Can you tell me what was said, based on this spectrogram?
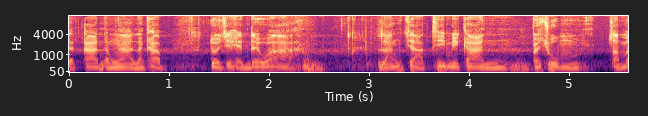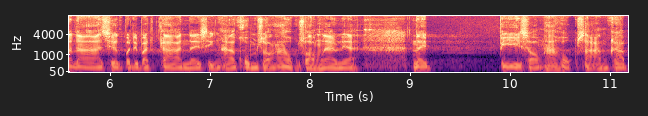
จากการทำงานนะครับ โดยจะเห็นได้ว่าหลังจากที่มีการประชุมสัมมนาเชิงปฏิบัติการในสิงหาคม 2562 แล้วเนี่ยใน ปี 2563 ครับ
